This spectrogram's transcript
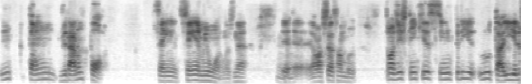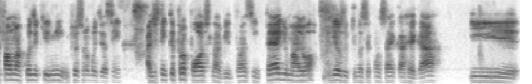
estão viraram pó. 100, 100 mil anos, né? Uhum. É, é, acho essa então a gente tem que sempre lutar. E ele fala uma coisa que me impressionou muito, assim, a gente tem que ter propósito na vida. Então assim, pegue o maior peso que você consegue carregar e,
